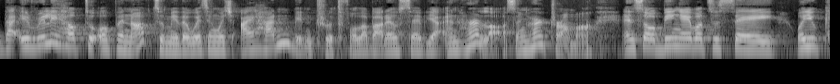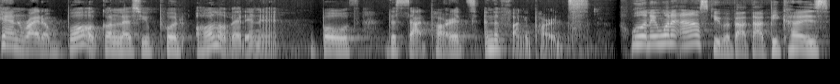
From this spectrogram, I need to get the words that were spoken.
that it really helped to open up to me the ways in which I hadn't been truthful about Eusebia and her loss and her trauma. And so being able to say, well you can't write a book unless you put all of it in it, both the sad parts and the funny parts. Well, and I want to ask you about that because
